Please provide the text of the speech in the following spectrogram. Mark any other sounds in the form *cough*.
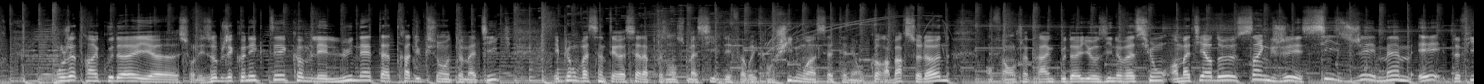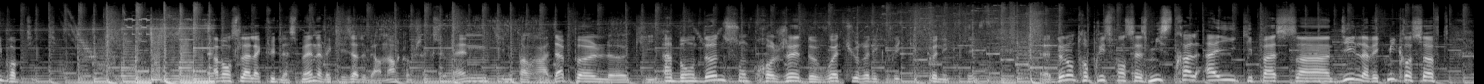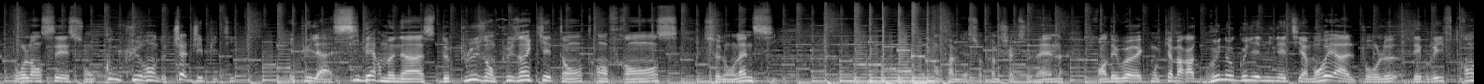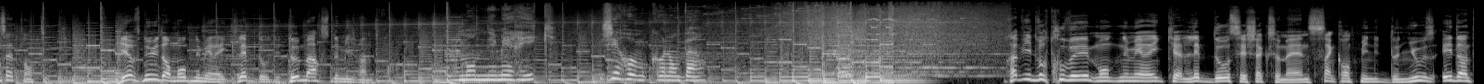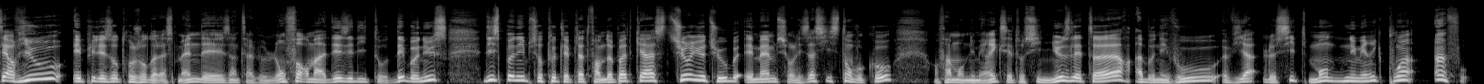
On jettera un coup d'œil euh, sur les objets connectés comme les lunettes à traduction automatique. Et puis on va s'intéresser à la présence massive des fabricants chinois cette année encore à Barcelone. Enfin, on jettera un coup d'œil aux innovations en matière de 5G, 6G même et de fibre optique. *laughs* Avant cela, l'actu de la semaine avec Lisa de Bernard, comme chaque semaine, qui nous parlera d'Apple euh, qui abandonne son projet de voiture électrique connectée, euh, de l'entreprise française Mistral AI qui passe un deal avec Microsoft pour lancer son concurrent de ChatGPT, et puis la cybermenace de plus en plus inquiétante en France, selon l'ANSI. Enfin, bien sûr, comme chaque semaine, rendez-vous avec mon camarade Bruno Guglielminetti à Montréal pour le débrief transatlantique. Bienvenue dans Monde Numérique, l'hebdo du 2 mars 2023. Monde Numérique, Jérôme Colombin. Ravi de vous retrouver, Monde Numérique, l'hebdo, c'est chaque semaine, 50 minutes de news et d'interviews, et puis les autres jours de la semaine, des interviews long format, des éditos, des bonus, disponibles sur toutes les plateformes de podcast, sur YouTube et même sur les assistants vocaux. Enfin, Monde Numérique, c'est aussi newsletter, abonnez-vous via le site mondenumérique.info.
